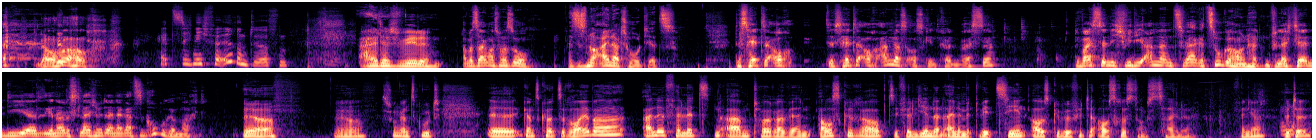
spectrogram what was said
ich glaube auch. Hättest dich nicht verirren dürfen. Alter Schwede. Aber sagen wir es mal so. Es ist nur einer tot jetzt. Das hätte auch, das hätte auch anders ausgehen können, weißt du? Du weißt ja nicht, wie die anderen Zwerge zugehauen hätten. Vielleicht hätten die ja genau das gleiche mit einer ganzen Gruppe gemacht. Ja, ja, ist schon ganz gut. Äh, ganz kurz, Räuber, alle verletzten Abenteurer werden ausgeraubt. Sie verlieren dann eine mit W10 ausgewürfelte Ausrüstungszeile. Fenja, bitte.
